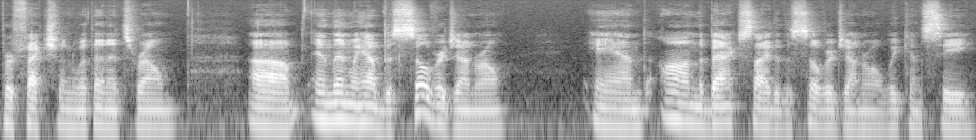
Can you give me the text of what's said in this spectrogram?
perfection within its realm. Um, and then we have the silver general, and on the back side of the silver general, we can see.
